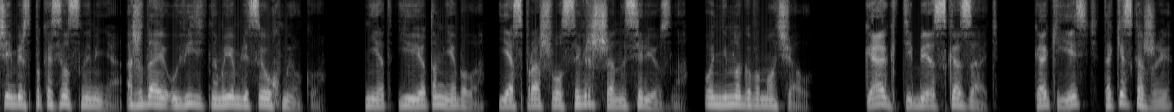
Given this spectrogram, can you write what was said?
Чемберс покосился на меня, ожидая увидеть на моем лице ухмылку. Нет, ее там не было. Я спрашивал совершенно серьезно. Он немного помолчал. «Как тебе сказать?» «Как есть, так и скажи».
